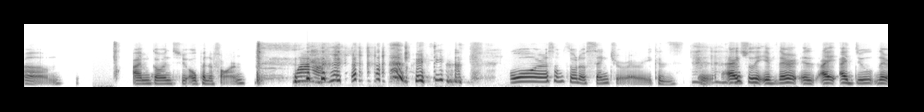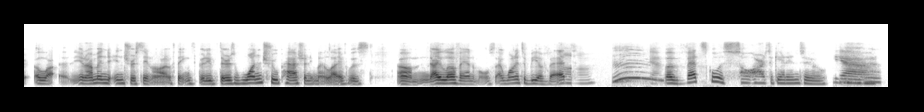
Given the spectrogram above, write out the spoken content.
Um, I'm going to open a farm. Wow. Or some sort of sanctuary because actually if there is I, I do there a lot you know i'm interested in a lot of things but if there's one true passion in my life was um, i love animals i wanted to be a vet uh-huh. Mm. But vet school is so hard to get into. Yeah.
